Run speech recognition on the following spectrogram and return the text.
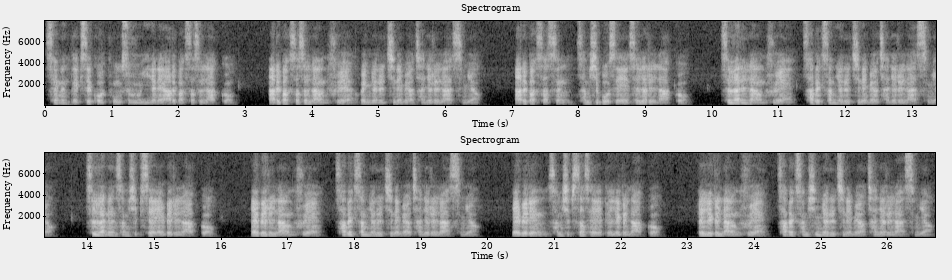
셈은 백세 곧 봉수 후 2년에 아르박삿을 낳았고 아르박삿을 낳은 후에 500년을 지내며 자녀를 낳았으며 아르박삿은 35세에 셀라를 낳았고 슬라를 낳은 후에 403년을 지내며 자녀를 낳았으며 슬라는 30세에 에벨을 낳았고 에벨을 낳은 후에 403년을 지내며 자녀를 낳았으며 에벨은 34세에 벨렉을 낳았고 벨렉을 낳은 후에 430년을 지내며 자녀를 낳았으며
